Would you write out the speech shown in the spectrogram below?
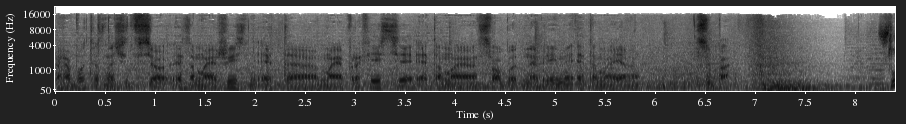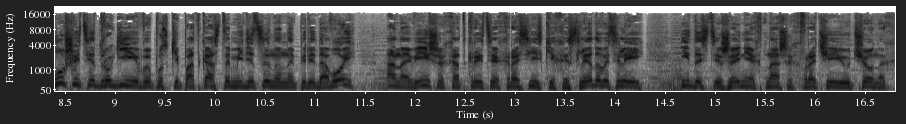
Работа, значит, все. Это моя жизнь, это моя профессия, это мое свободное время, это моя судьба. Слушайте другие выпуски подкаста «Медицина на передовой» о новейших открытиях российских исследователей и достижениях наших врачей и ученых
